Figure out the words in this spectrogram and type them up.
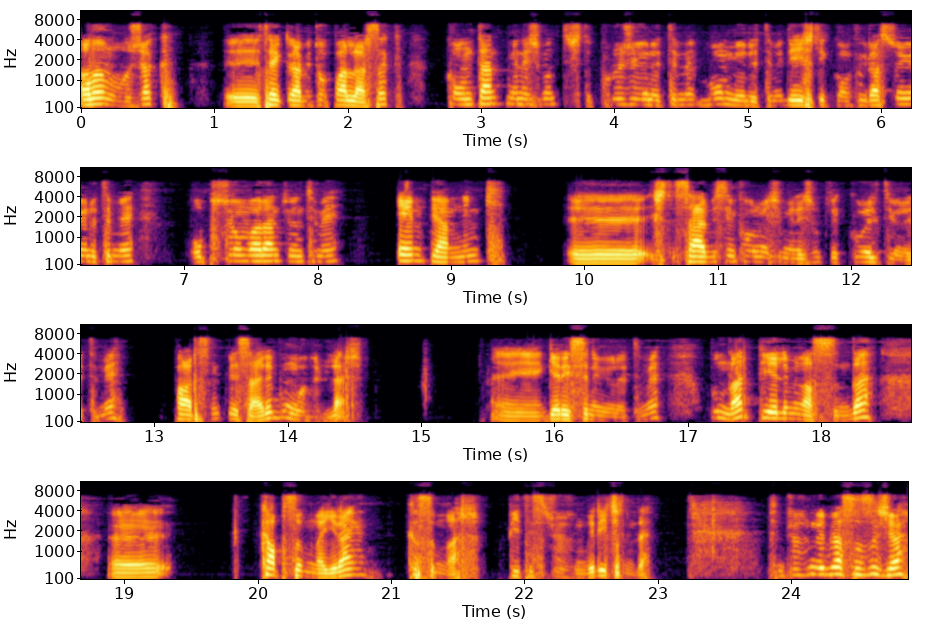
alan olacak. E, tekrar bir toparlarsak, Content Management, işte proje yönetimi, BOM yönetimi, değişiklik konfigürasyon yönetimi, opsiyon varant yönetimi, NPM Link, e, işte Service Information Management ve Quality yönetimi, Parsing vesaire bu modüller. E, gereksinim yönetimi. Bunlar PLM'in aslında e, kapsamına giren kısımlar. PTC çözümleri içinde. Şimdi çözümleri biraz hızlıca,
